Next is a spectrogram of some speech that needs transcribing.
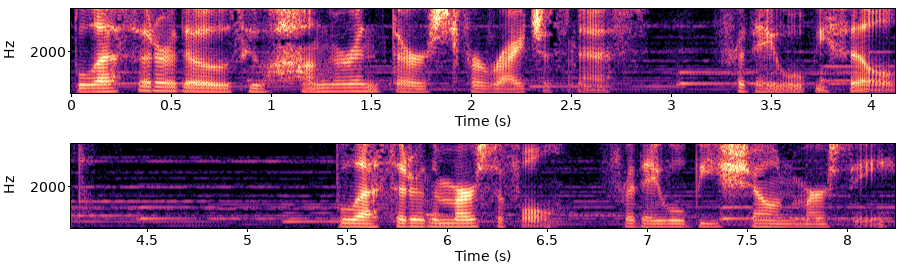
Blessed are those who hunger and thirst for righteousness, for they will be filled. Blessed are the merciful, for they will be shown mercy.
